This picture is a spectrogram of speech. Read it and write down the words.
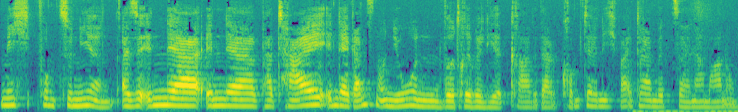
nicht funktionieren. Also in der, in der Partei, in der ganzen Union wird rebelliert gerade. Da kommt er nicht weiter mit seiner Mahnung.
